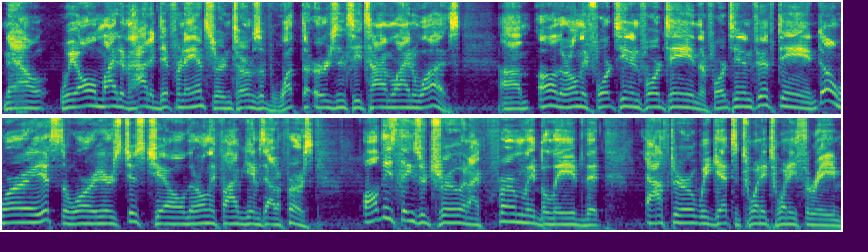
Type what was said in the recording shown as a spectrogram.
Now, we all might have had a different answer in terms of what the urgency timeline was. Um, oh, they're only 14 and 14. They're 14 and 15. Don't worry, it's the Warriors. Just chill. They're only five games out of first. All these things are true, and I firmly believe that after we get to 2023,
